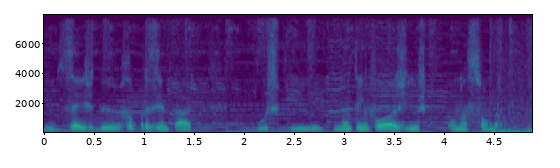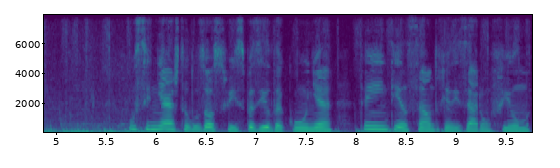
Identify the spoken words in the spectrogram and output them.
e o desejo de representar os que não têm voz e os que estão na sombra. O cineasta luso-suíço Basílio da Cunha tem a intenção de realizar um filme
